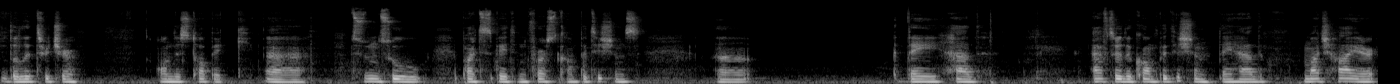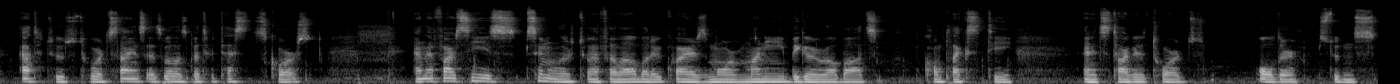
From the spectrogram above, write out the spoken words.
the literature on this topic. Uh, students who participate in FIRST competitions, uh, they had after the competition they had much higher attitudes towards science as well as better test scores. And FRC is similar to FLL but it requires more money, bigger robots, complexity, and it's targeted towards older students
